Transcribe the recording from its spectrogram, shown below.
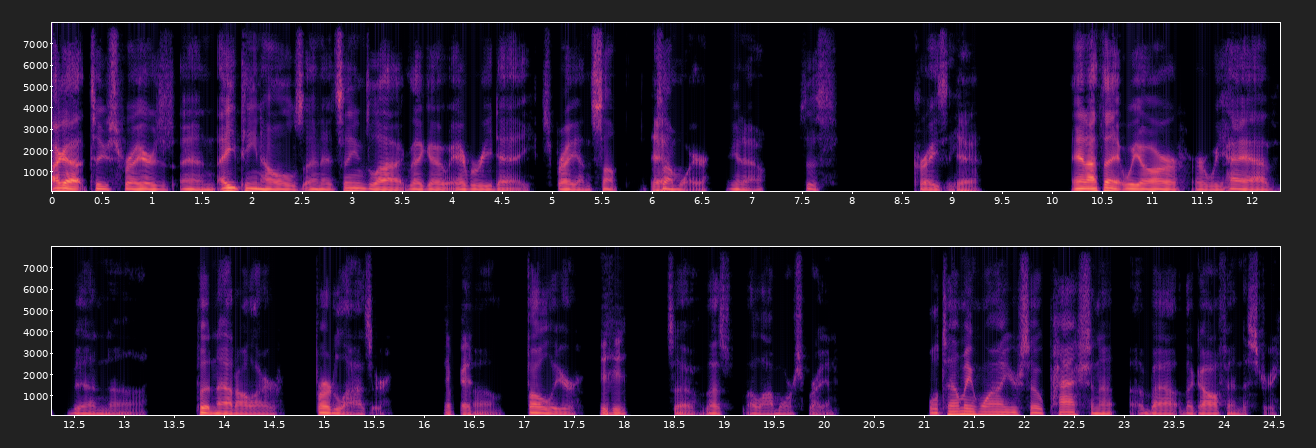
I got two sprayers and 18 holes, and it seems like they go every day spraying something Yeah. somewhere. You know, it's just crazy. Yeah. And I think we are, or we have been uh, putting out all our fertilizer, Okay. um, foliar. Mhm. So that's a lot more spraying. Well, tell me why you're so passionate about the golf industry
